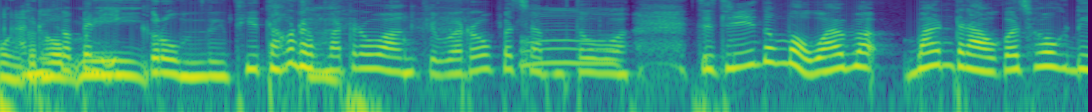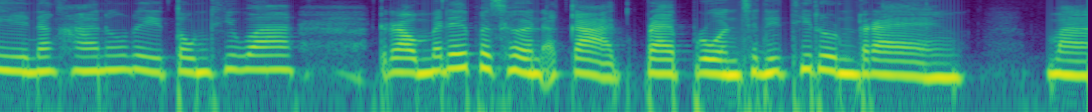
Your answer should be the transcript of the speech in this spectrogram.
ผลอักระทบก็เป็นนี่อีกกลุ่มหนึ่งที่ต้องระมัดระวังเกี่ยวกับโรคประจำตัว แต่ทีนี้ต้องบอกว่าบ้านเราก็โชคดีนะคะน้องรีตรงที่ว่าเราไม่ได้เผชิญอากาศแปรปรวนชนิดที่รุนแรงมา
